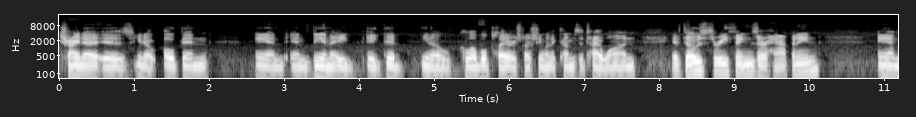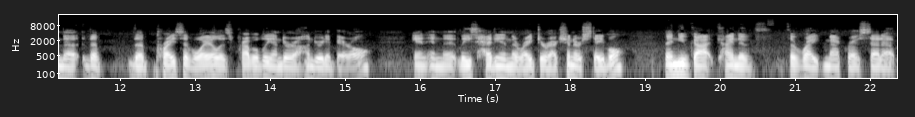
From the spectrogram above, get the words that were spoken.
China is, you know, open and and being a, a good, you know, global player, especially when it comes to Taiwan. If those three things are happening and the the the price of oil is probably under a hundred a barrel, and, and at least heading in the right direction or stable, then you've got kind of the right macro setup.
